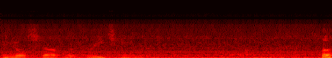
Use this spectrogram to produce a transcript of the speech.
Single shot with reaching. Huh.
